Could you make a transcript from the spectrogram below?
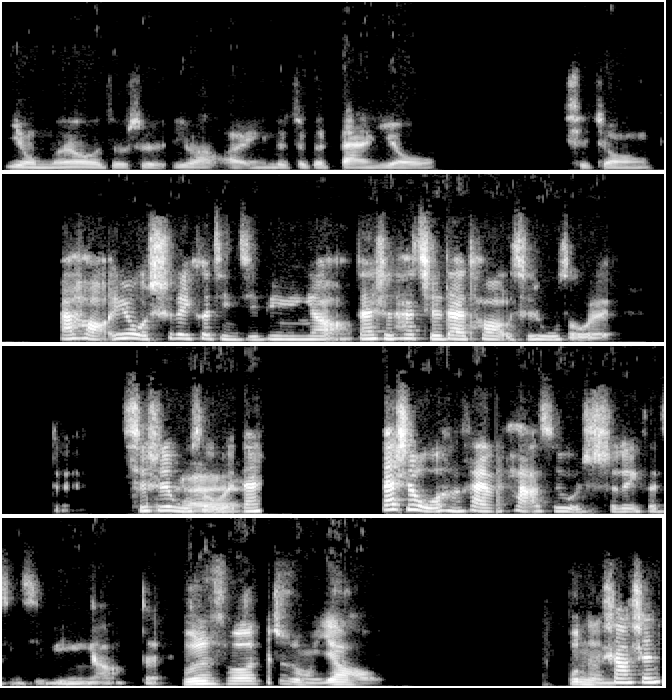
有没有就是意外怀孕的这个担忧？其中还好，因为我吃了一颗紧急避孕药，但是它其实带套了，其实无所谓。对，其实无所谓但是但是我很害怕，所以我吃了一颗紧急避孕药。对，不是说这种药不能上身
